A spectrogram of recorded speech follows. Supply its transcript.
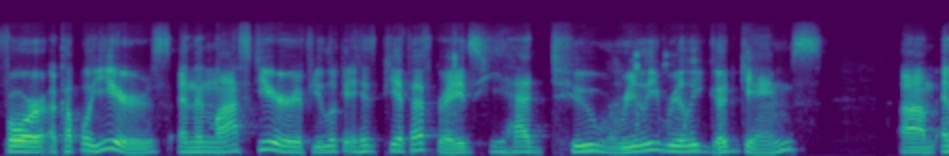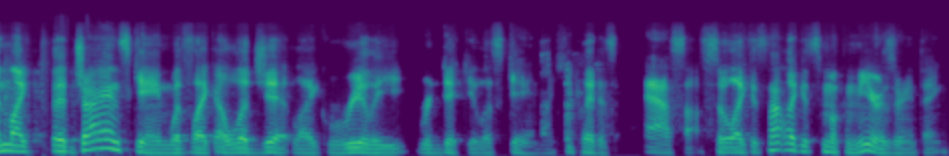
for a couple years. And then last year, if you look at his PFF grades, he had two really really good games. Um, and like the Giants game was like a legit, like really ridiculous game. Like he played his ass off. So like it's not like it's smoke and mirrors or anything,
